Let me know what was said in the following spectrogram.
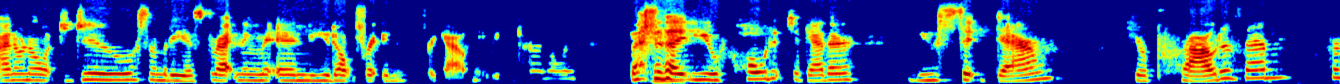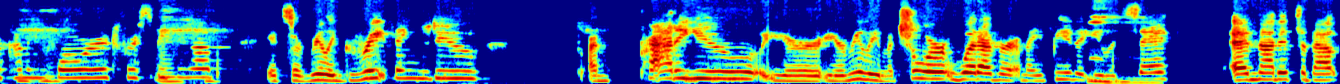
I don't know what to do. Somebody is threatening me, and you don't freak, freak out maybe internally, but mm-hmm. that you hold it together. You sit down. You're proud of them for coming mm-hmm. forward, for speaking mm-hmm. up. It's a really great thing to do. I'm proud of you. You're you're really mature, whatever it might be that you would mm-hmm. say, and that it's about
